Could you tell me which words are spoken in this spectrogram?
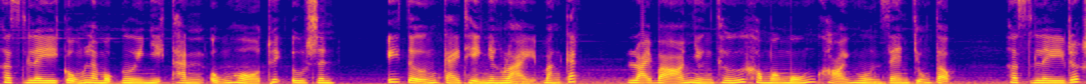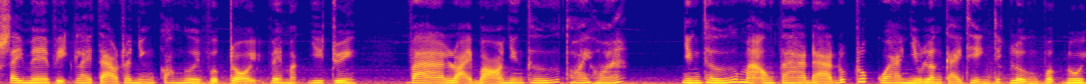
Huxley cũng là một người nhiệt thành ủng hộ thuyết ưu sinh, ý tưởng cải thiện nhân loại bằng cách loại bỏ những thứ không mong muốn khỏi nguồn gen chủng tộc Huxley rất say mê việc lai tạo ra những con người vượt trội về mặt di truyền và loại bỏ những thứ thoái hóa, những thứ mà ông ta đã đúc rút qua nhiều lần cải thiện chất lượng vật nuôi,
